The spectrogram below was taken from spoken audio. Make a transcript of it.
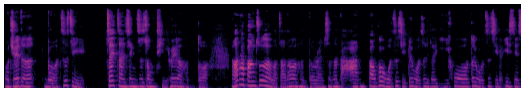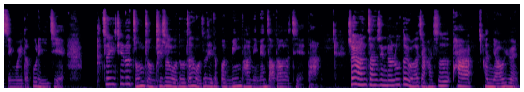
我觉得我自己在占星之中体会了很多，然后它帮助了我找到了很多人生的答案，包括我自己对我自己的疑惑，对我自己的一些行为的不理解，这一切的种种，其实我都在我自己的本命盘里面找到了解答。虽然占星的路对我来讲还是它很遥远，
